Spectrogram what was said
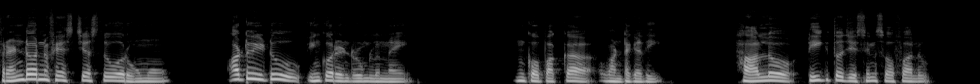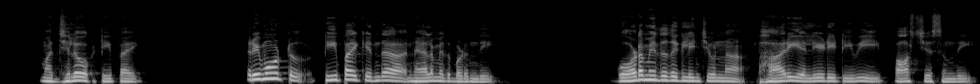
ఫ్రంట్ డోర్ని ఫేస్ చేస్తూ ఓ రూము. అటు ఇటు ఇంకో రెండు రూమ్లు ఉన్నాయి ఇంకో పక్క వంటగది. హాల్లో టీకితో చేసిన సోఫాలు. మధ్యలో ఒక టీపాయ్. రిమోట్ టీపాయ్ కింద నేల మీద పడుంది. గోడ మీద తగిలించి ఉన్న భారీ ఎల్ఈడి టీవీ పాస్ చేసింది.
